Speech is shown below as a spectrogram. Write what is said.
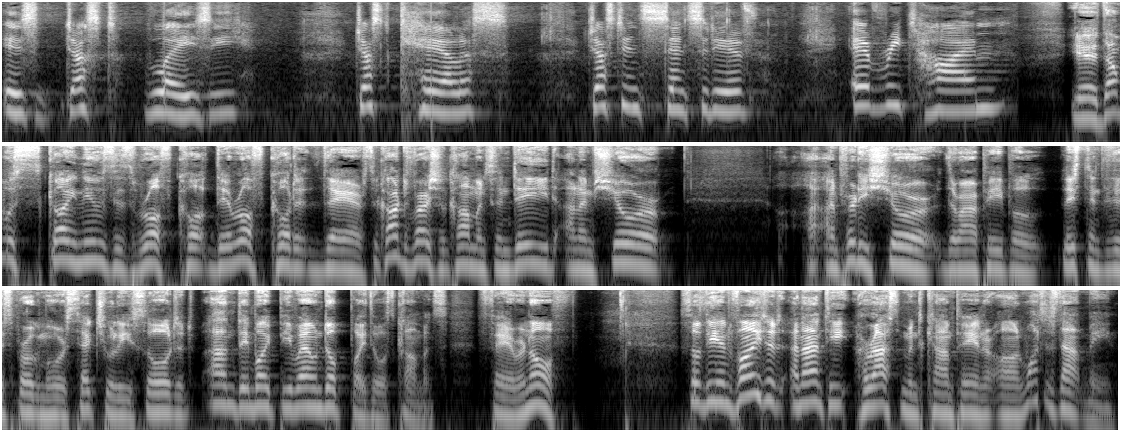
is just lazy, just careless, just insensitive. Every time Yeah, that was Sky News' rough cut. They rough cut it there. So controversial comments indeed, and I'm sure, I'm pretty sure there are people listening to this program who are sexually assaulted, and they might be wound up by those comments. Fair enough. So they invited an anti-harassment campaigner on. What does that mean?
